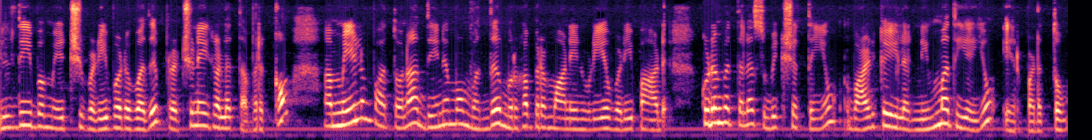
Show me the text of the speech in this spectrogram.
எல் தீபம் ஏற்றி வழிபடுவது பிரச்சனைகளை தவிர்க்கும். மேலும் பார்த்தோன்னா தினமும் வந்து முருகப்பெருமானினுடைய வழிபாடு குடும்பத்தில் சுபிக்ஷத்தையும் வாழ்க்கையில் நிம்மதியையும் ஏற்படுத்தும்.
